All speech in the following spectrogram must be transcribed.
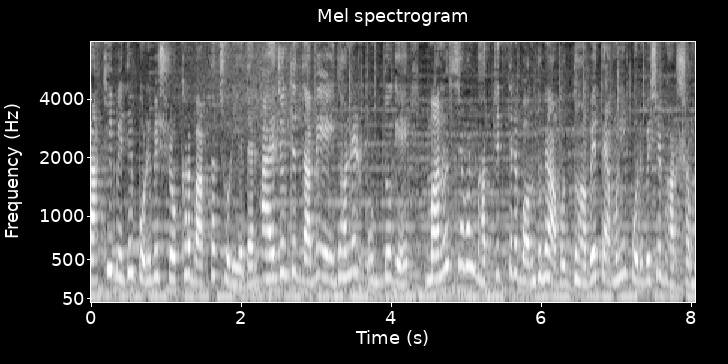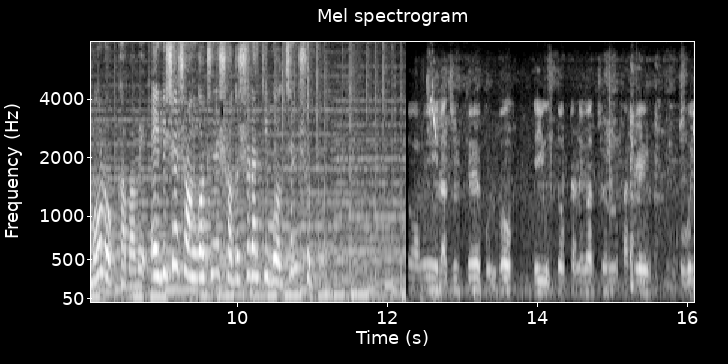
রাখি বেঁধে পরিবেশ রক্ষার বার্তা ছড়িয়ে দেন। আয়োজকদের দাবি, এই ধরনের উদ্যোগে মানুষ যেমন ভ্রাতৃত্বের বন্ধনে আবদ্ধ হবে, তেমনই পরিবেশের ভারসাম্য রক্ষা পাবে। এই বিষয়ে সংগঠনের সদস্যরা কি বলছেন তো আমি বলব, এই উদ্যোগটা নেওয়ার জন্য তাকে খুবই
